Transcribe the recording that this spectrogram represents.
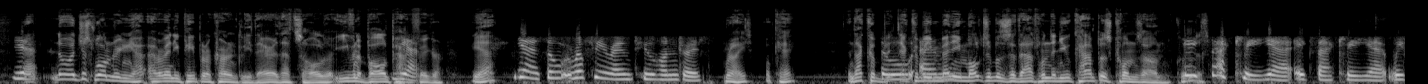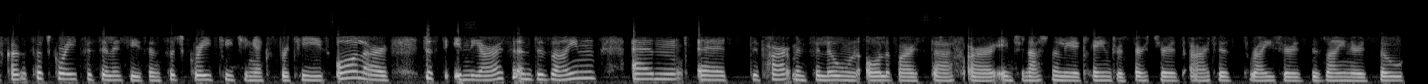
yeah, No, I'm just wondering how many people are currently there. That's all. Even a ballpark yeah. figure. Yeah. Yeah. So roughly around two hundred. Right. Okay. And that could so, be, there could be um, many multiples of that when the new campus comes on. Exactly, it? yeah, exactly, yeah. We've got such great facilities and such great teaching expertise. All are just in the art and design um, uh, departments alone. All of our staff are internationally acclaimed researchers, artists, writers, designers. So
